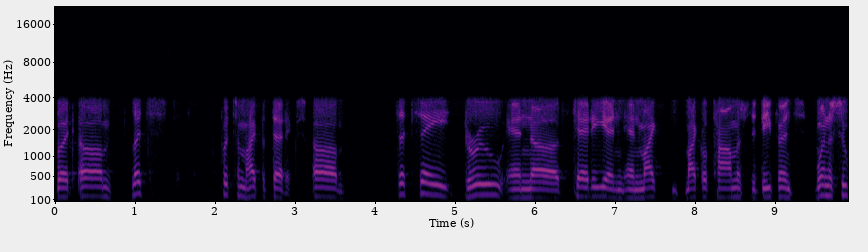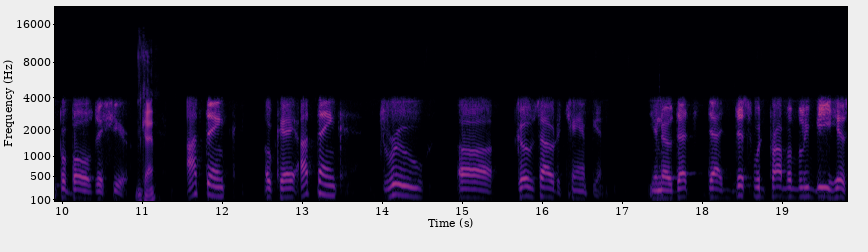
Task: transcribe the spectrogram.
but um, let's put some hypothetics. Um, let's say Drew and uh, Teddy and, and Mike Michael Thomas, the defense, win a Super Bowl this year. Okay. I think okay, I think Drew uh, goes out a champion. You know that that this would probably be his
